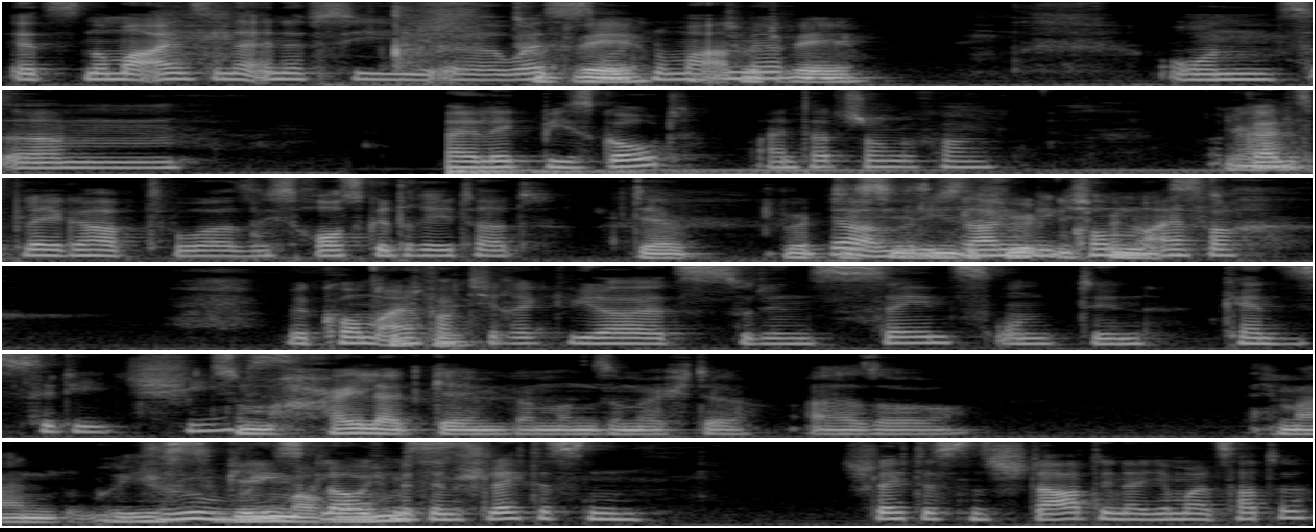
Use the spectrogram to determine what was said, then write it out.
jetzt Nummer eins in der NFC äh, West, sollte nochmal anmerken. Weh. Und ähm, bei Lake Bees Goat, ein Touchdown gefangen ja. geiles Play gehabt, wo er sich rausgedreht hat. Der wird ja, würde ich sagen, wir kommen benutzt. einfach, wir kommen okay. einfach direkt wieder jetzt zu den Saints und den Kansas City Chiefs. Zum Highlight Game, wenn man so möchte. Also, ich meine, Brees Drew Brees, glaube ich, mit dem schlechtesten, schlechtesten Start, den er jemals hatte.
